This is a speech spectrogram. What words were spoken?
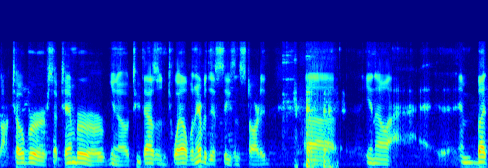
October or September or you know 2012, whenever this season started. Uh, you know, I, and but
